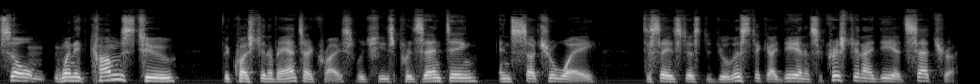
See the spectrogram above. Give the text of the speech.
So mm-hmm. when it comes to the question of Antichrist, which he's presenting in such a way to say it's just a dualistic idea and it's a Christian idea, etc.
